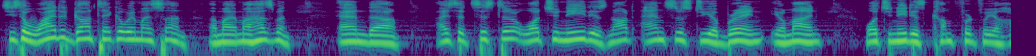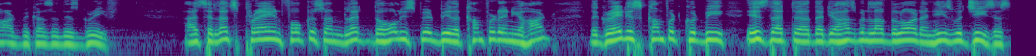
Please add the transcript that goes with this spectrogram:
She said, Why did God take away my son, uh, my, my husband? And uh, I said, Sister, what you need is not answers to your brain, your mind. What you need is comfort for your heart because of this grief. I said, let's pray and focus and let the Holy Spirit be the comforter in your heart. The greatest comfort could be is that uh, that your husband loved the Lord and he's with Jesus,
